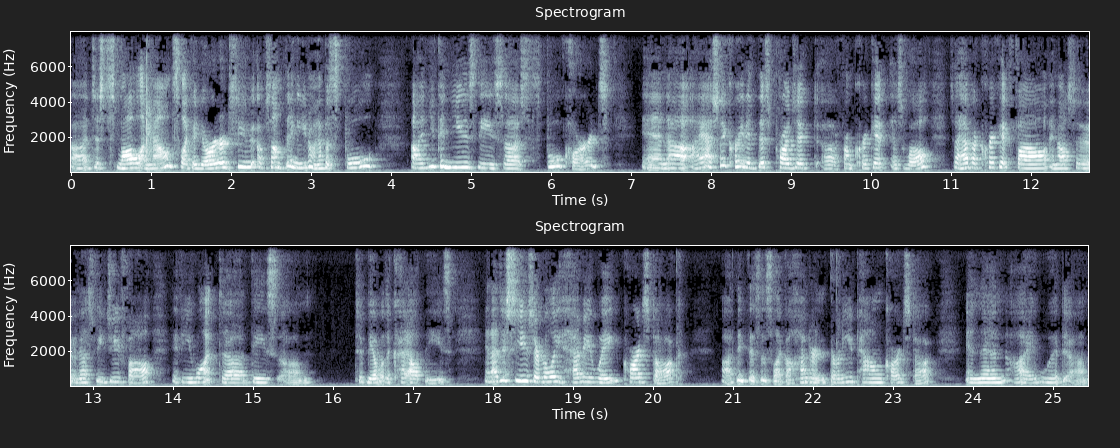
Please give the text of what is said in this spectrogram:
uh, just small amounts, like a yard or two of something, you don't have a spool, uh, you can use these uh, spool cards and uh, I actually created this project uh, from Cricut as well. So I have a Cricut file and also an SVG file if you want uh, these um, to be able to cut out these. And I just used a really heavyweight cardstock. I think this is like 130 pound cardstock. And then I would um,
